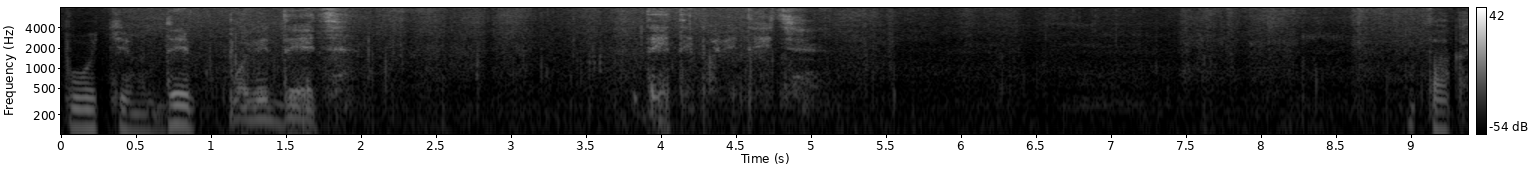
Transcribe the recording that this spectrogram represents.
Потім де повідець? Де ти повідець? Так.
